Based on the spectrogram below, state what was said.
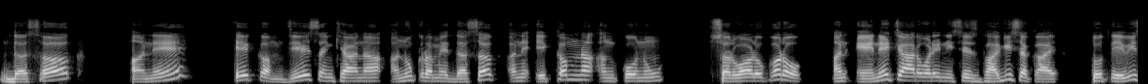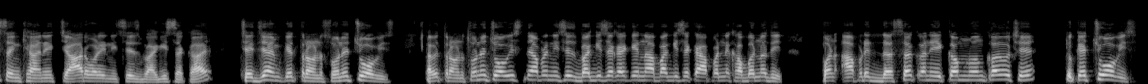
દશક અને એકમ, જે સંખ્યાના અનુક્રમે દશક અને એકમના અંકોનું સરવાળો કરો અને એને ચાર વડે નિશેષ ભાગી શકાય, તો તેવી સંખ્યાને ચાર વડે નિશેષ ભાગી શકાય છે. જેમ કે ત્રણસો ને ચોવીસ હવે ત્રણસો ને ચોવીસ ને આપણે નિશેષ ભાગી શકાય કે ના ભાગી શકાય આપણને ખબર નથી. પણ આપણે દશક અને એકમનો અંક કયો છે? તો કે ચોવીસ.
